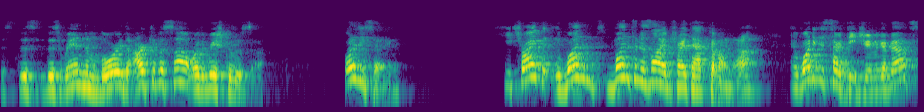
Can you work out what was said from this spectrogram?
This, this, this random lord, the Arkivasa or the Rish Galusa. What is he saying? He tried to, one, once in his life tried to have Kavana, and what did he start daydreaming about?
